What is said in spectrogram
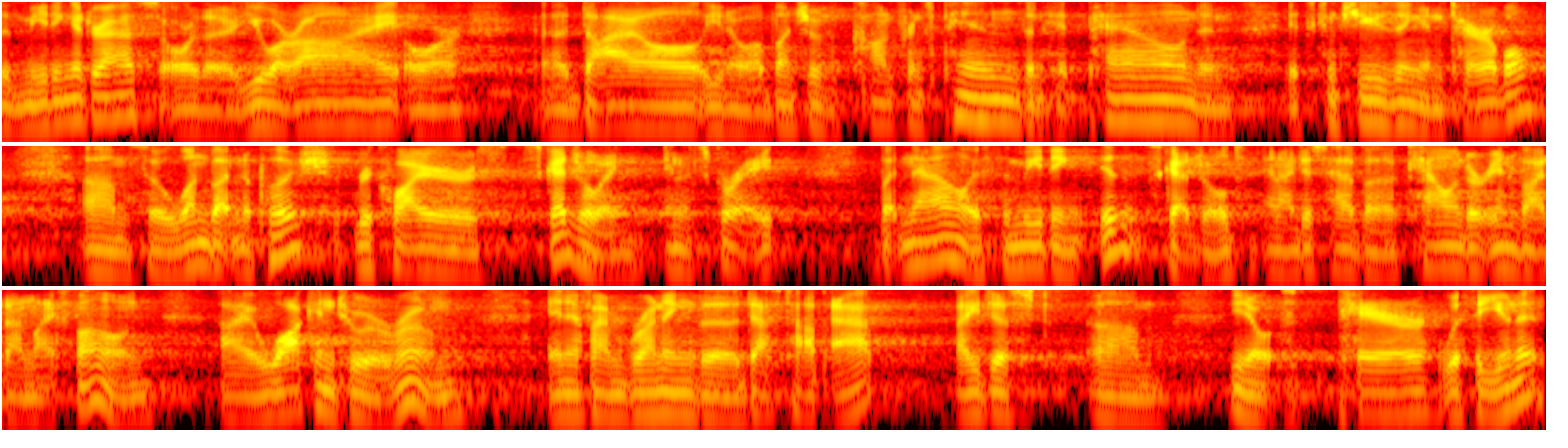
the meeting address or the URI or uh, dial you know, a bunch of conference pins and hit pound, and it's confusing and terrible. Um, so one button to push requires scheduling, and it's great. But now if the meeting isn't scheduled and I just have a calendar invite on my phone, I walk into a room, and if I'm running the desktop app, I just um, you know, pair with the unit.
